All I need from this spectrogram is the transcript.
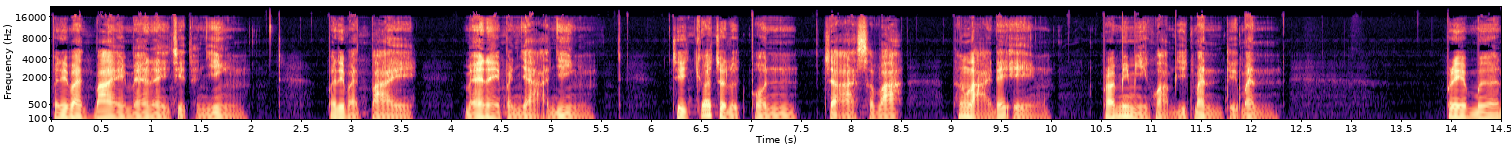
ปฏิบัติไปแม้ในจิตอันยิ่ง ปฏิบัติไปแม้ในปัญญาอันยิ่ง จิตก็จะหลุดพ้นจากอาสวะทั้งหลายได้เอง เพราะไม่มีความยึดมั่นถือมั่น เปรียบเหมือน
